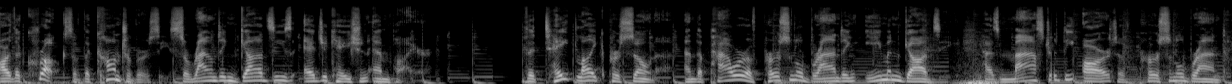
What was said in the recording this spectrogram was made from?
are the crux of the controversy surrounding Gadzhi's education empire. The Tate-like persona and the power of personal branding Iman Gadzhi has mastered the art of personal branding,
